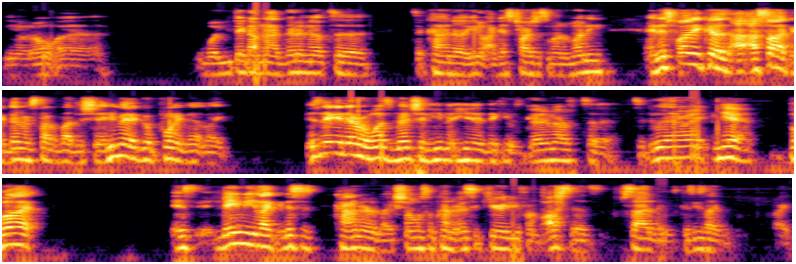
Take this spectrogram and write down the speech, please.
you know, don't uh, well, you think I'm not good enough to to kind of, you know, I guess charge this amount of money." And it's funny because I, I saw Akademiks talk about this shit. He made a good point that like this nigga never once mentioned he he didn't think he was good enough to to do that, right? Yeah. But it's maybe like this is kind of like showing some kind of insecurity from Offset's side of things because he's like, like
